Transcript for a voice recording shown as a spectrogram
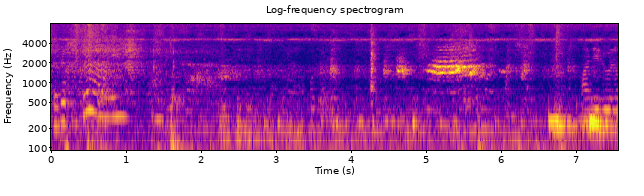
Ada Mandi dulu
